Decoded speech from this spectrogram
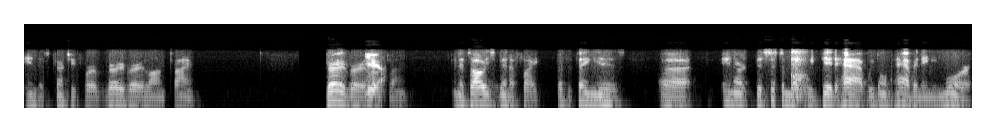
in this country for a very very long time. Very very Yeah. long time, and it's always been a fight. But the thing is, uh, in our the system that we did have, we don't have it anymore.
